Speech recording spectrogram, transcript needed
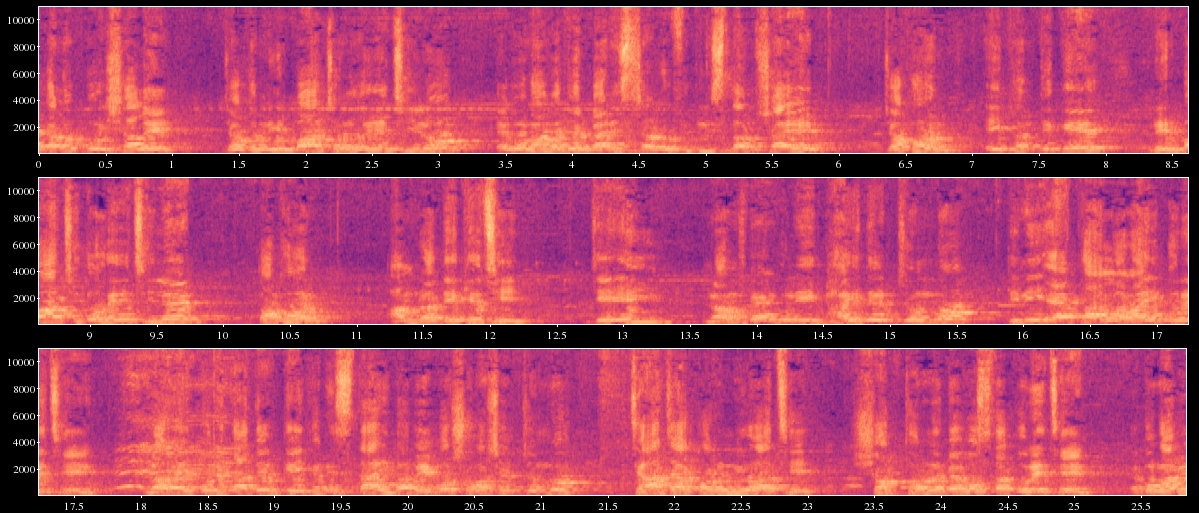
একানব্বই সালে যখন নির্বাচন হয়েছিল এবং আমাদের ব্যারিস্টার রফিকুল ইসলাম সাহেব যখন এইখান থেকে নির্বাচিত হয়েছিলেন, তখন আমরা দেখেছি যে এই নন বেঙ্গলি ভাইদের জন্য তিনি একা লড়াই করেছেন। লড়াই করে তাদেরকে এখানে স্থায়ীভাবে বসবাসের জন্য যা যা করণীয় আছে সব ধরনের ব্যবস্থা করেছেন। এবং আমি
